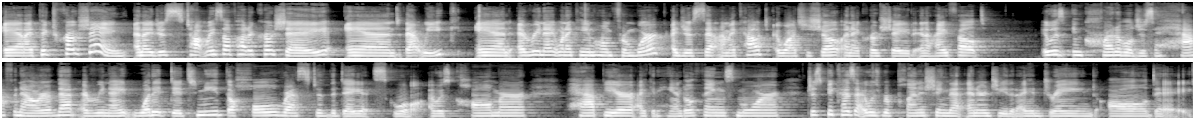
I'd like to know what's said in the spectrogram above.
And I picked crocheting. And I just taught myself how to crochet. And that week, and every night when I came home from work, I just sat on my couch, I watched a show, and I crocheted. And I felt it was incredible just a half an hour of that every night. What it did to me the whole rest of the day at school. I was calmer happier, I could handle things more just because I was replenishing that energy that I had drained all day.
